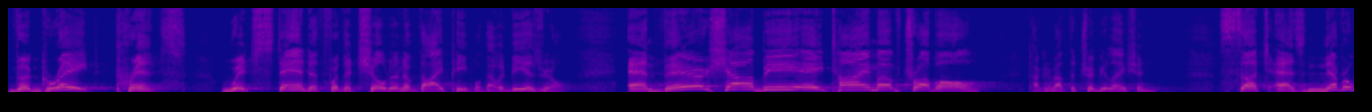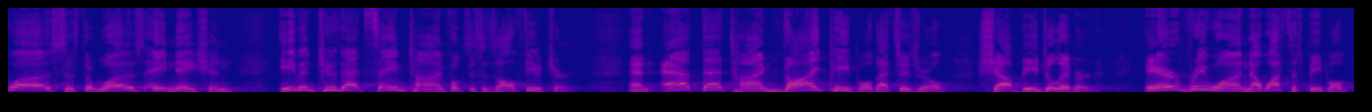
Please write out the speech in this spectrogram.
the great prince which standeth for the children of thy people, that would be Israel. And there shall be a time of trouble talking about the tribulation, such as never was since there was a nation, even to that same time, folks, this is all future. And at that time, thy people, that's Israel, shall be delivered. Everyone, now watch this, people,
